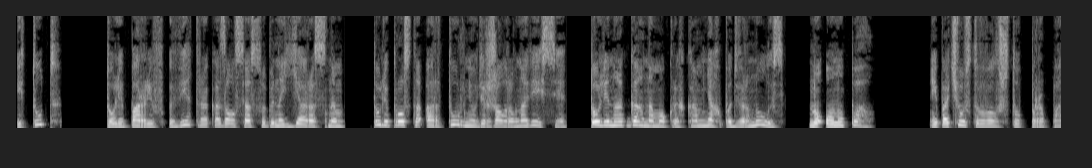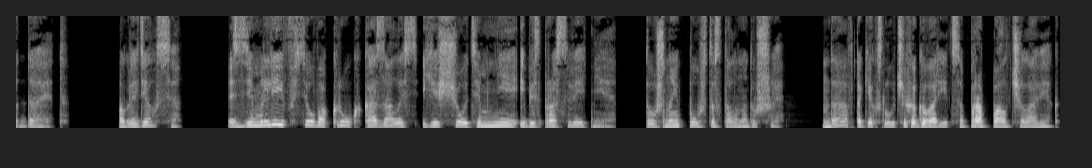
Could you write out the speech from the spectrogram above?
и тут то ли порыв ветра оказался особенно яростным, то ли просто Артур не удержал равновесия, то ли нога на мокрых камнях подвернулась, но он упал и почувствовал, что пропадает. Огляделся с земли все вокруг казалось еще темнее и беспросветнее. Тошно и пусто стало на душе. Да, в таких случаях и говорится, пропал человек.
